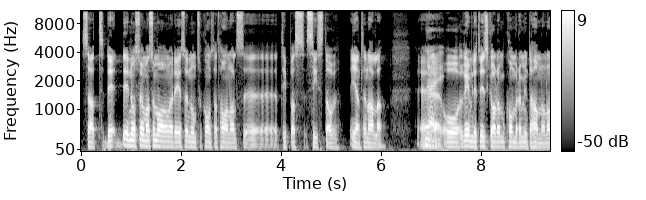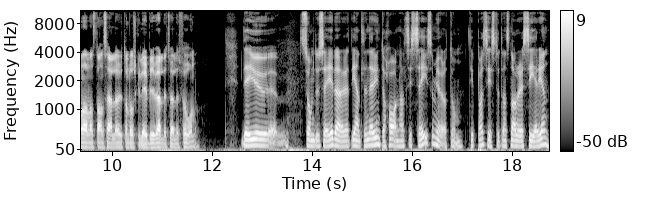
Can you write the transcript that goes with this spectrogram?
så att det, det är nog summa summarum med det så är det nog inte så konstigt att Hanals eh, tippas sist av egentligen alla. Eh, och rimligtvis ska de, kommer de inte hamna någon annanstans heller utan då skulle jag bli väldigt, väldigt förvånad. Det är ju som du säger där att egentligen är det inte Hanhals i sig som gör att de tippar sist utan snarare serien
